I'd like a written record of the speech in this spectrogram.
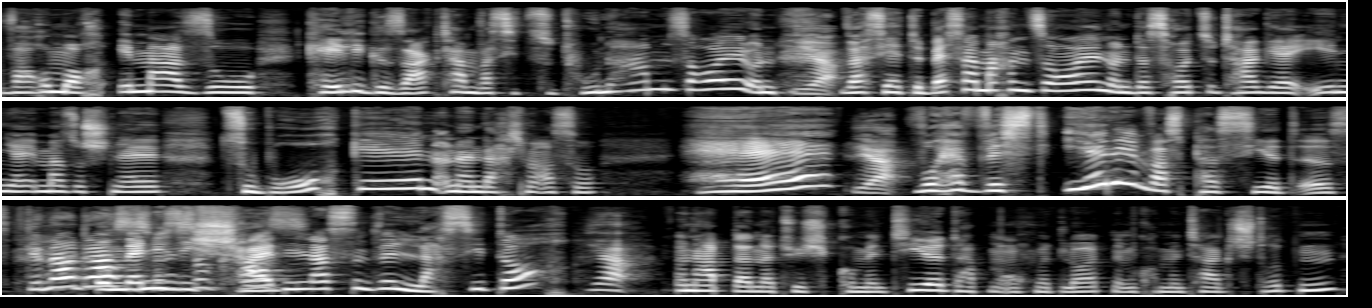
warum auch immer so Kaylee gesagt haben, was sie zu tun haben soll und ja. was sie hätte besser machen sollen und dass heutzutage ja Ehen ja immer so schnell zu Bruch gehen. Und dann dachte ich mir auch so, hä? Ja. Woher wisst ihr denn, was passiert ist? Genau das. Und wenn die sich so scheiden lassen will, lass sie doch. Ja. Und hab dann natürlich kommentiert, hab auch mit Leuten im Kommentar gestritten.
